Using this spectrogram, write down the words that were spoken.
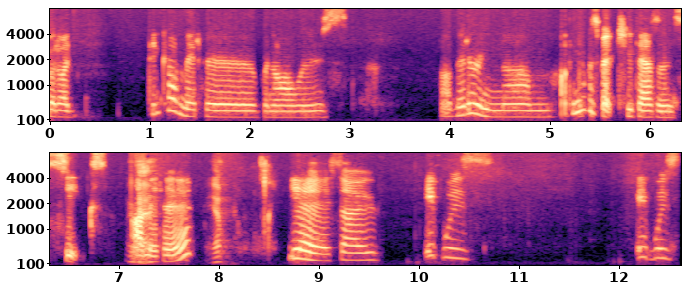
but I think I met her when I was, I met her in, um, I think it was about 2006. I met her. Yep. Yeah, so it was, it was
